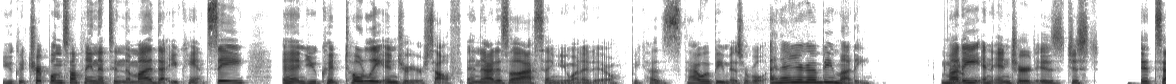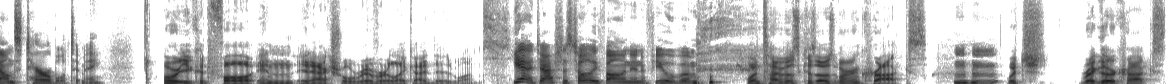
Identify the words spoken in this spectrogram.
you could trip on something that's in the mud that you can't see, and you could totally injure yourself. And that is the last thing you want to do because that would be miserable. And then you're going to be muddy. Muddy and injured is just it sounds terrible to me. Or you could fall in an actual river like I did once. Yeah, Josh has totally fallen in a few of them. One time it was because I was wearing Crocs, hmm which regular Crocs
